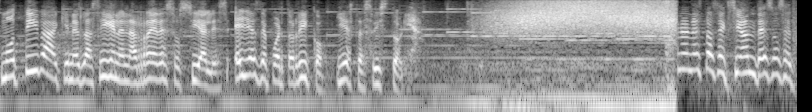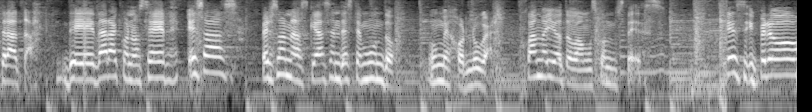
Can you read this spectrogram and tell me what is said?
Motiva a quienes la siguen en las redes sociales. Ella es de Puerto Rico y esta es su historia. en esta sección de eso se trata, de dar a conocer esas personas que hacen de este mundo un mejor lugar. Juan Mayoto, vamos con ustedes. Sí, pero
